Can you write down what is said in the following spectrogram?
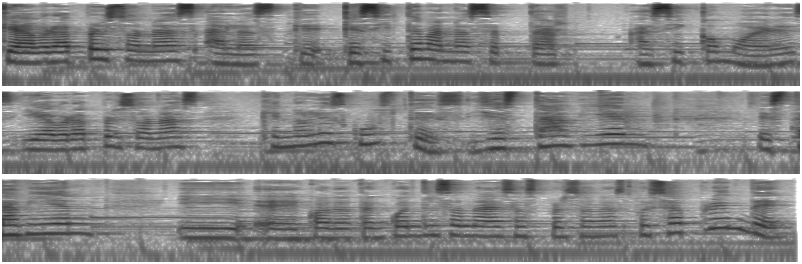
que habrá personas a las que, que sí te van a aceptar así como eres y habrá personas que no les gustes y está bien, está bien y eh, cuando te encuentres a una de esas personas, pues aprende,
